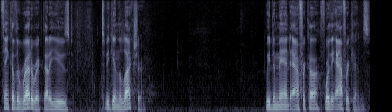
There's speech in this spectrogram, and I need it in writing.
Think of the rhetoric that I used to begin the lecture. We demand Africa for the Africans.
